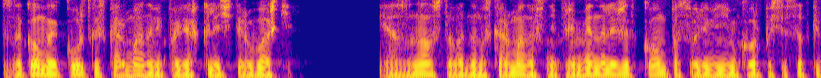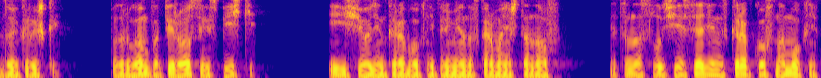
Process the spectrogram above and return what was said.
знакомая куртка с карманами поверх клетчатой рубашки — я знал, что в одном из карманов непременно лежит компас в алюминиевом корпусе с откидной крышкой, по другому папиросы и спички, и еще один коробок непременно в кармане штанов. Это на случай, если один из коробков намокнет.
